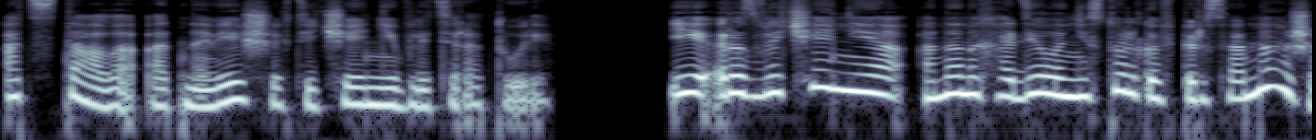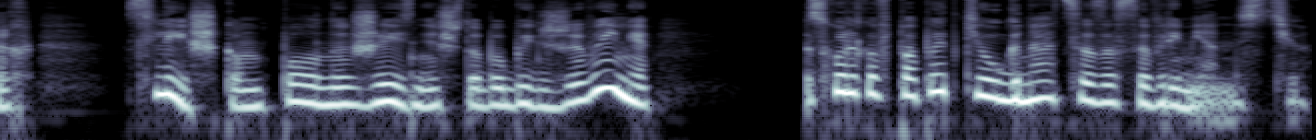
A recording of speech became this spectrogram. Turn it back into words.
отстала от новейших течений в литературе. И развлечения она находила не столько в персонажах, слишком полных жизни, чтобы быть живыми, сколько в попытке угнаться за современностью.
